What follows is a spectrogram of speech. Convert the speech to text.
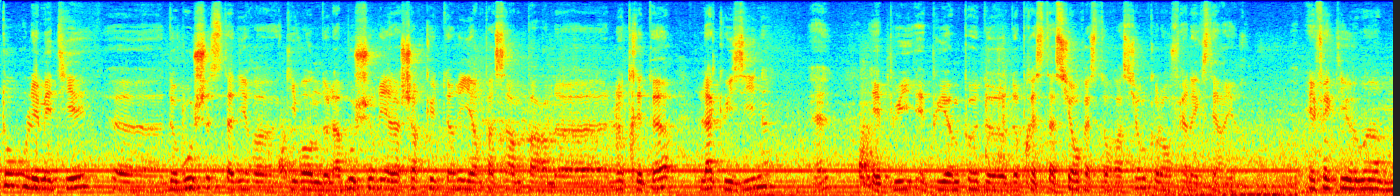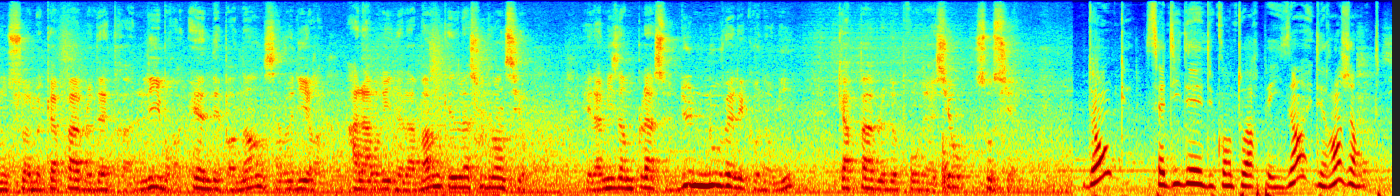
tous les métiers euh, de bouche, c'est-à-dire euh, qui vont de la boucherie à la charcuterie en passant par le, traiteur, la cuisine. Hein, et puis, et puis un peu de, prestations, restauration que l'on fait à l'extérieur. Effectivement, nous sommes capables d'être libres et indépendants, ça veut dire à l'abri de la banque et de la subvention, et la mise en place d'une nouvelle économie capable de progression sociale. Donc, cette idée du comptoir paysan est dérangeante.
